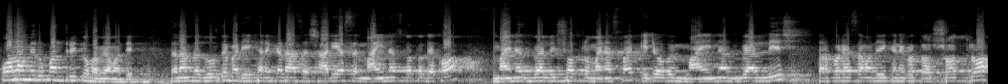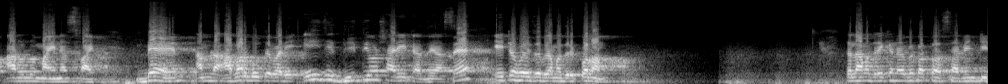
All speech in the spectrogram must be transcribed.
কলামে রূপান্তরিত হবে আমাদের। তাহলে আমরা বলতে পারি এখানে একটা আছে, সারি আছে মাইনাস কত দেখো? মাইনাস বিয়াল্লিশ সতেরো মাইনাস ফাইভ এটা হবে মাইনাস বিয়াল্লিশ, তারপরে আছে আমাদের এখানে কত? সতেরো, আর হলো মাইনাস ফাইভ দেন আমরা আবার বলতে পারি, এই যে দ্বিতীয় সারিটা যে আছে, এটা হয়ে যাবে আমাদের কলাম। তাহলে আমাদের এখানে হবে কত? সেভেন্টি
